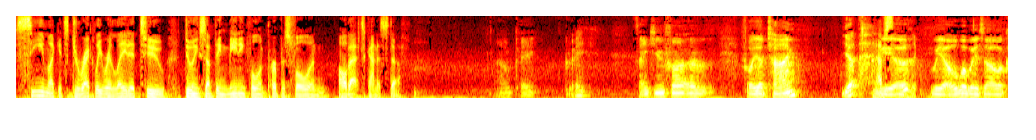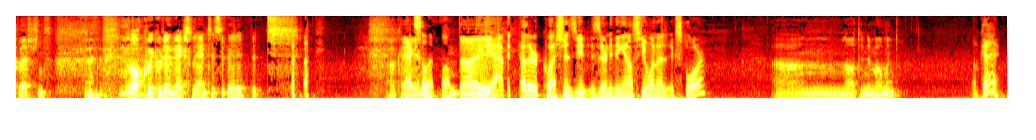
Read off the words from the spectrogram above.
seem like it's directly related to doing something meaningful and purposeful and all that kind of stuff. Okay. Great. Thank you for uh, for your time. Yeah, Absolutely. We are, we are over with our questions. a lot quicker than we actually anticipated, but Okay. Excellent. Well, I, do you have any other questions? Is there anything else you want to explore? um, not in the moment. Okay.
